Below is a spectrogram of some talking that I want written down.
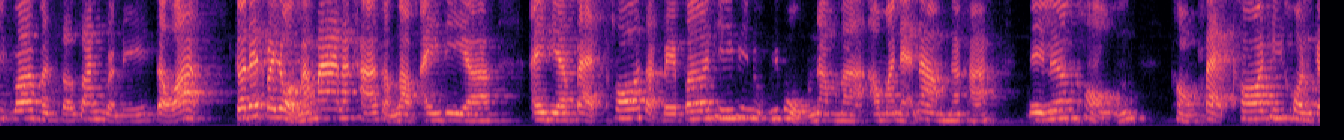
คิดว่ามันจะสั้นกว่านี้ แต่ว่าก็ได้ประโยชน์มาก ๆ นะคะสำหรับไอเดียไอเดียแปดข้อจากเปเปอร์ที่พี่หนุ่มพี่หมูนำมาเอามาแนะนำนะคะ ในเรื่องของ ของแปดข้อที่คนเก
